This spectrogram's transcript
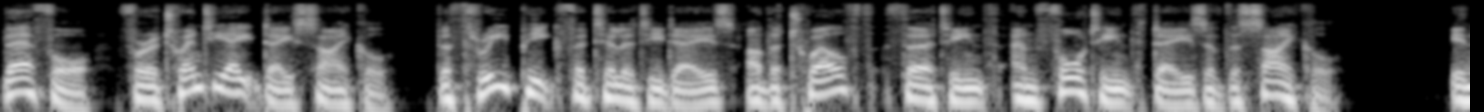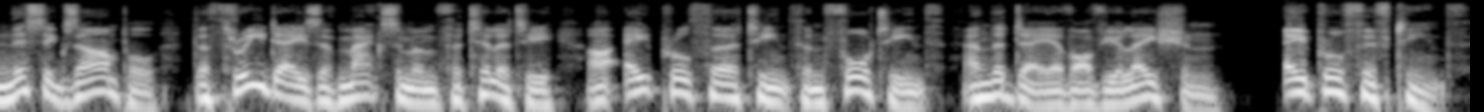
Therefore, for a 28-day cycle, the three peak fertility days are the 12th, 13th, and 14th days of the cycle. In this example, the three days of maximum fertility are April 13th and 14th and the day of ovulation, April 15th.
